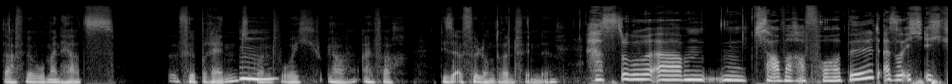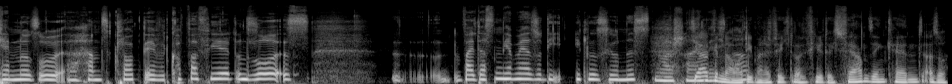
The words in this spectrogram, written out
dafür, wo mein Herz äh, für brennt Mhm. und wo ich ja einfach diese Erfüllung drin finde. Hast du ähm, ein Zauberervorbild? Also ich, ich kenne nur so äh, Hans Klock, David Copperfield und so ist, weil das sind ja mehr so die Illusionisten wahrscheinlich. Ja, genau, ne? die man natürlich viel durchs Fernsehen kennt. Also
